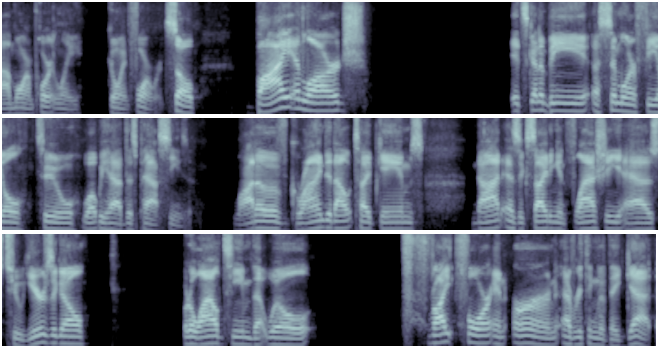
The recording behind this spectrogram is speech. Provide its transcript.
uh, more importantly, going forward. So, by and large, it's going to be a similar feel to what we had this past season. A lot of grinded out type games, not as exciting and flashy as two years ago, but a wild team that will fight for and earn everything that they get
